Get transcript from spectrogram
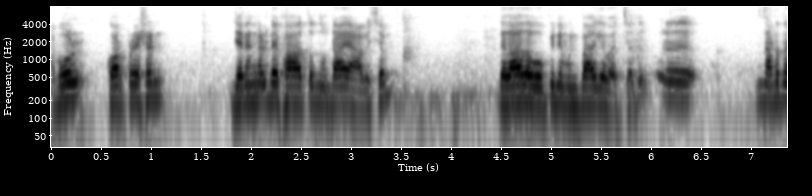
അപ്പോൾ കോർപ്പറേഷൻ ജനങ്ങളുടെ ഭാഗത്തുനിന്നുണ്ടായ ആവശ്യം ഗതാഗത വകുപ്പിന് മുൻപാകെ വച്ചത് നടന്ന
